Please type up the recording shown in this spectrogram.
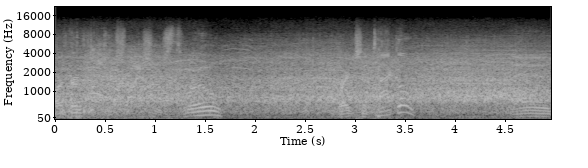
Parker slashes through, breaks a tackle, and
